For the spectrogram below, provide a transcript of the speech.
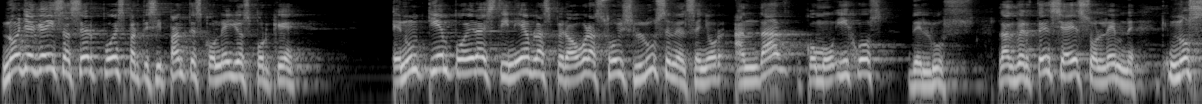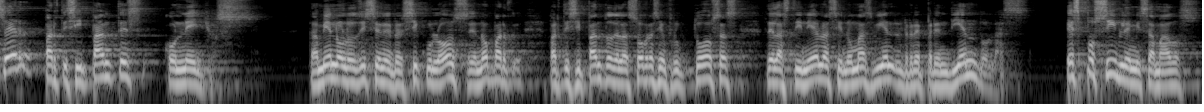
no lleguéis a ser pues participantes con ellos porque En un tiempo erais tinieblas, pero ahora sois luz en el Señor. Andad como hijos de luz. La advertencia es solemne, no ser participantes con ellos. También nos lo dice en el versículo 11, no participando de las obras infructuosas de las tinieblas, sino más bien reprendiéndolas. Es posible, mis amados,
